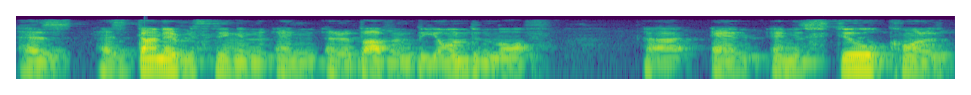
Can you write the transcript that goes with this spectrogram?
has has done everything and, and, and above and beyond in life, uh, and and is still kind of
